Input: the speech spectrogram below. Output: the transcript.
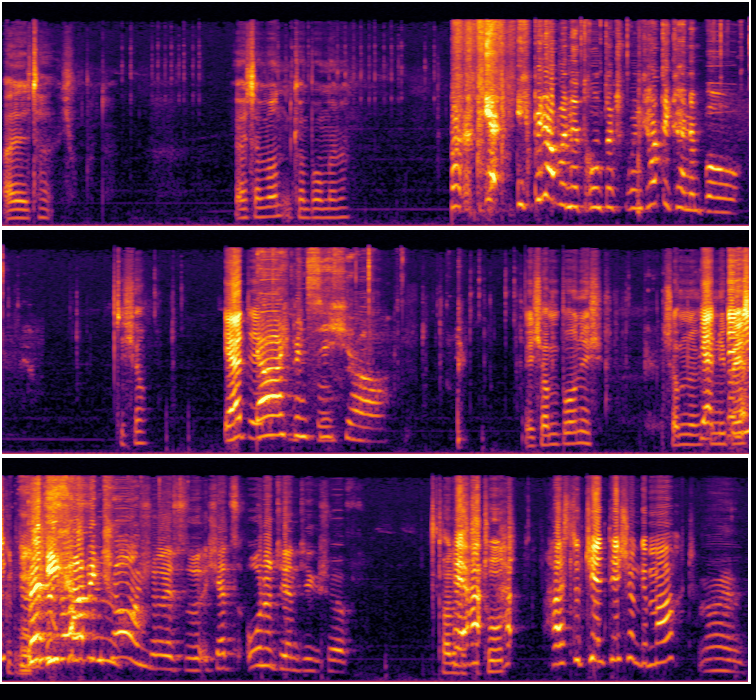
Alter. Ich... Ja, jetzt haben wir unten kein Baum mehr, ne? Ja, ich bin aber nicht runtergesprungen. Ich hatte keinen Bow. Sicher? ja, Ja, ich bin sicher. Ich habe einen Baum nicht. Ich habe nämlich Ja, in die Base gedrückt. Ich habe ihn schon. Scheiße, ich hätte es ohne TNT geschafft. Carlo, Hey, bist du ha, tot? ha, hast du TNT schon gemacht? Nein.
